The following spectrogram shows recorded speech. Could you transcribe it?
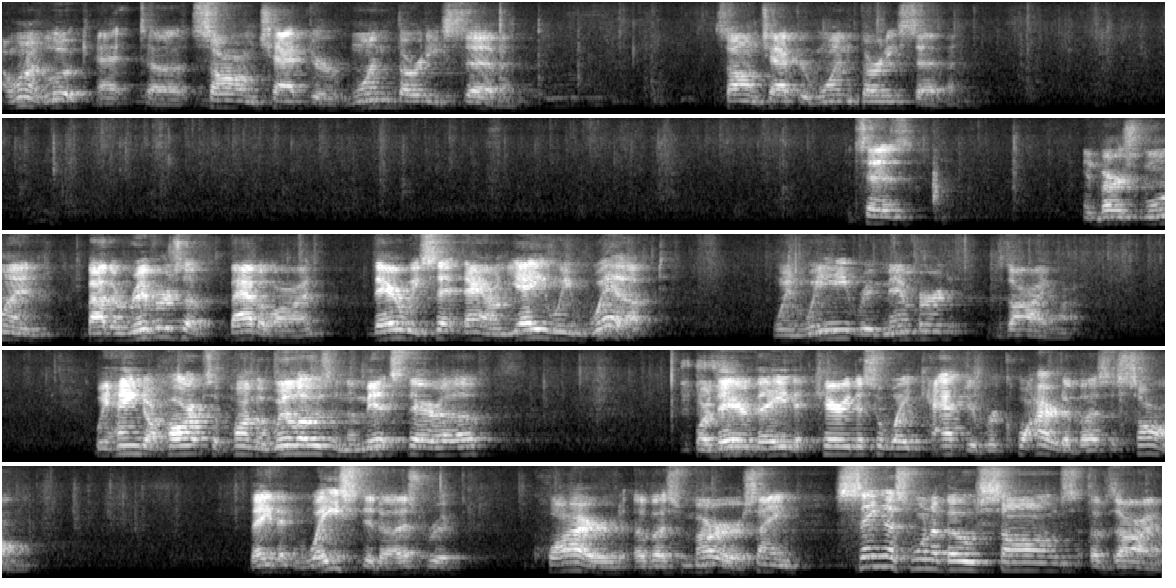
I want to look at uh, Psalm chapter 137. Psalm chapter 137. Says in verse 1 By the rivers of Babylon, there we sat down, yea, we wept when we remembered Zion. We hanged our harps upon the willows in the midst thereof. For there they that carried us away captive required of us a song. They that wasted us required of us myrrh, saying, Sing us one of those songs of Zion.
